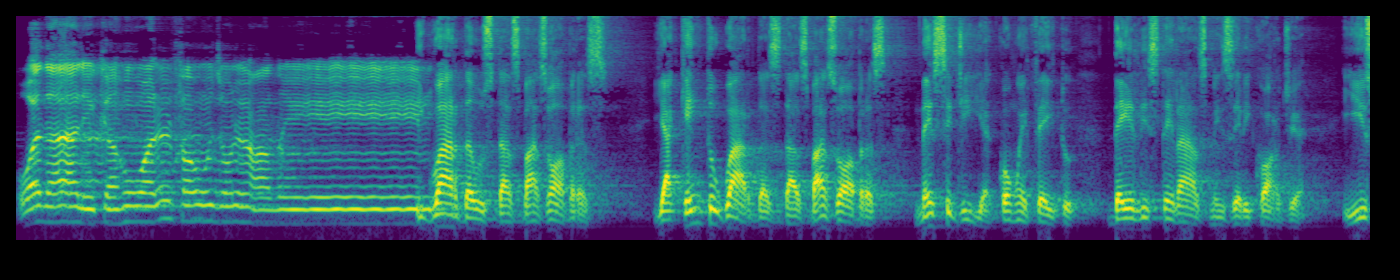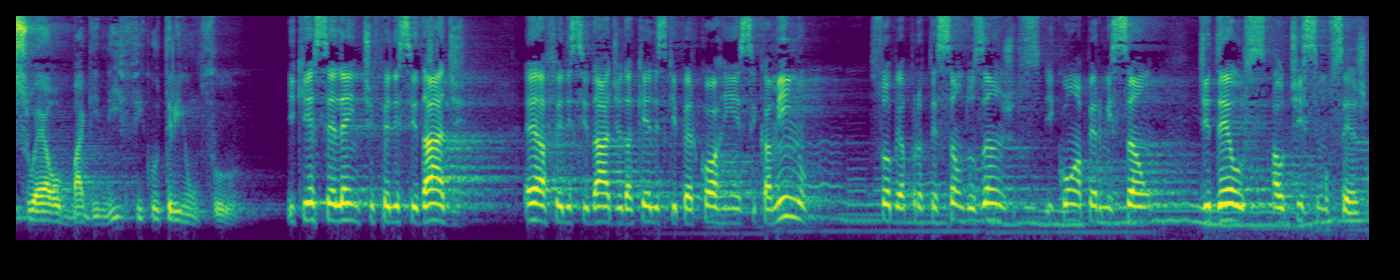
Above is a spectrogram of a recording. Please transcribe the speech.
وذلك هو الفوز العظيم E guarda-os das más obras. E a quem tu guardas das más obras, nesse dia, com efeito, deles terás misericórdia. E isso é o magnífico triunfo. E que excelente felicidade é a felicidade daqueles que percorrem esse caminho sob a proteção dos anjos e com a permissão de Deus Altíssimo seja.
